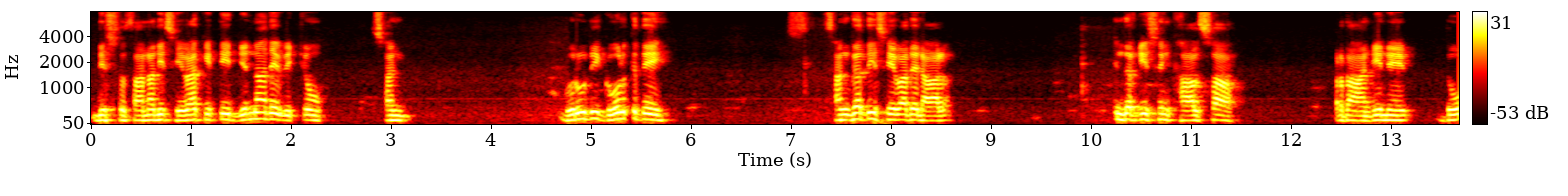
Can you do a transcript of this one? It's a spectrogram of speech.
ਦੀ ਸੰਸਥਾਨਾਂ ਦੀ ਸੇਵਾ ਕੀਤੀ, ਜਿਨ੍ਹਾਂ ਦੇ ਵਿੱਚੋਂ ਸੰਗ, ਗੁਰੂ ਦੀ ਗੋਲਕ ਦੇ ਸੰਗਤ ਦੀ ਸੇਵਾ ਦੇ ਨਾਲ ਇੰਦਰਜੀਤ ਸਿੰਘ ਖਾਲਸਾ ਪ੍ਰਧਾਨ ਜੀ ਨੇ ਦੋ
